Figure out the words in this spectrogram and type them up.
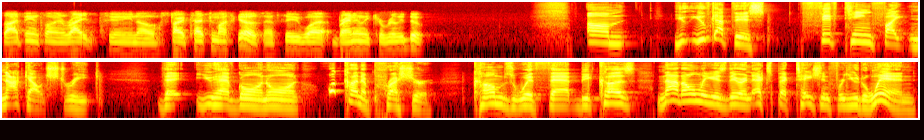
So I think it's only right to you know start testing my skills and see what Brandon Lee can really do. Um, you you've got this 15 fight knockout streak that you have going on. What kind of pressure comes with that? Because not only is there an expectation for you to win,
